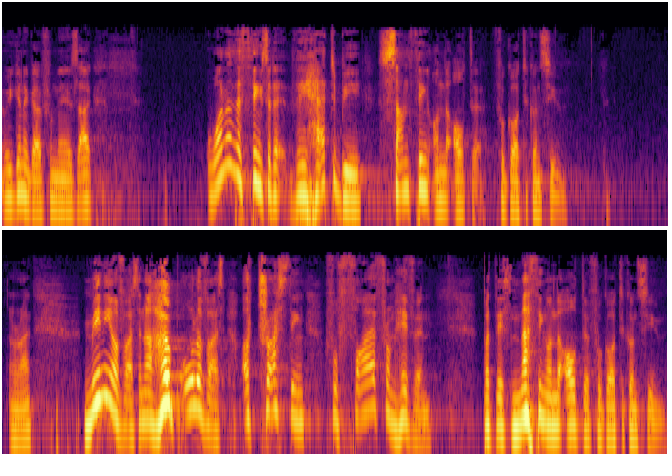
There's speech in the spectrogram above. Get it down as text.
we're going to go from there. Is I, one of the things that there had to be something on the altar for God to consume. All right? Many of us, and I hope all of us, are trusting for fire from heaven, but there's nothing on the altar for God to consume.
